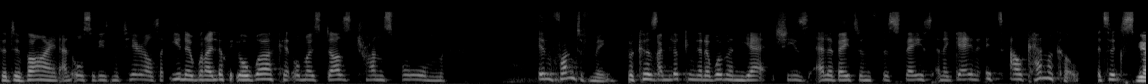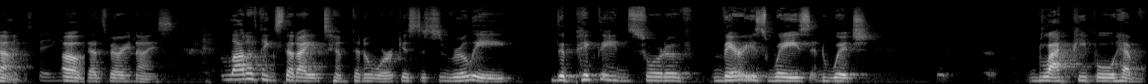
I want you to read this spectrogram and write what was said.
the divine and also these materials like you know when i look at your work it almost does transform in front of me because i'm looking at a woman yet she's elevated into the space and again it's alchemical it's experience yeah. being oh that's very nice A lot of things that I attempt in a work is just really depicting sort of various ways in which Black people have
